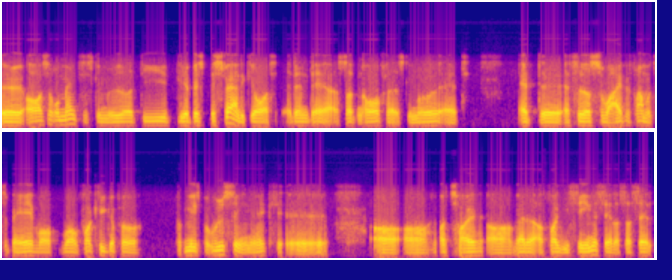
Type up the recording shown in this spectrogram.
øh, og også romantiske møder, de bliver besværligt gjort af den der sådan overfladiske måde, at, at, øh, at sidde og swipe frem og tilbage, hvor, hvor folk kigger på, på mest på udseende, ikke? Øh, og, og, og tøj, og hvad det, og folk i scene sætter sig selv.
